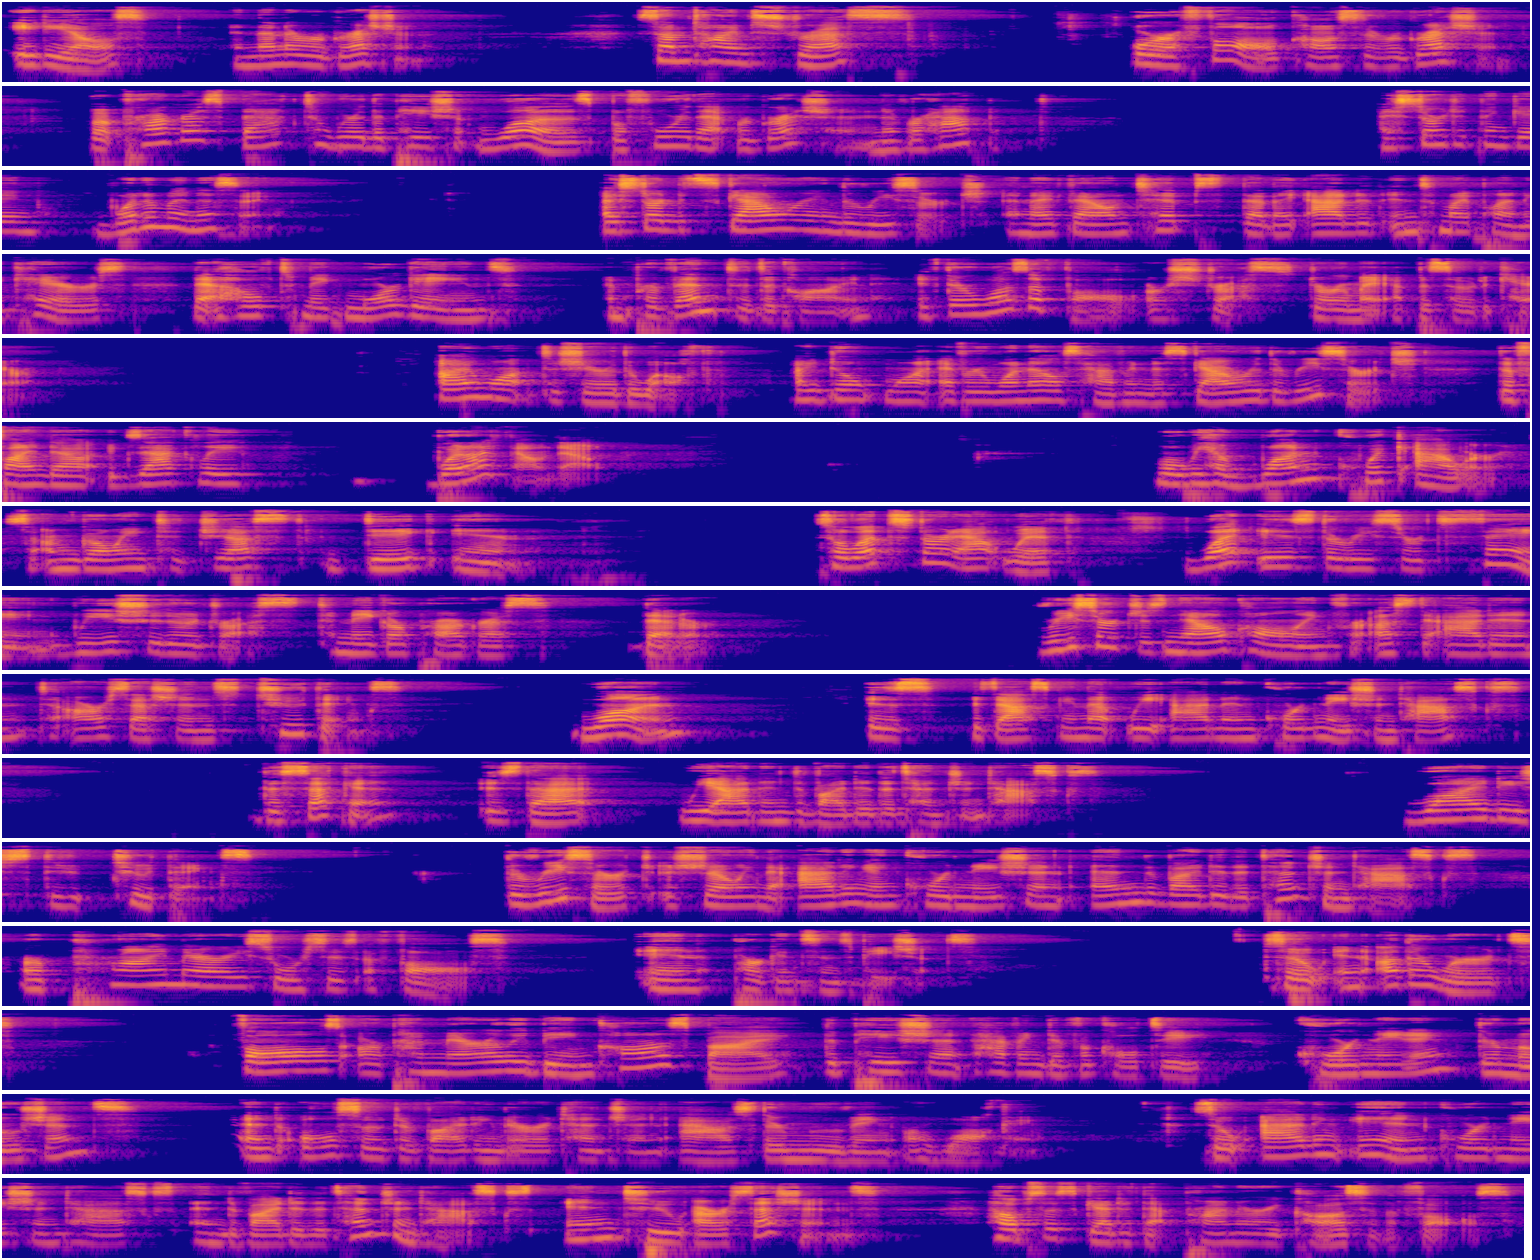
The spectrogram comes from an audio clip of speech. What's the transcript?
ADLs, and then a regression. Sometimes stress or a fall caused the regression, but progress back to where the patient was before that regression never happened. I started thinking, what am I missing? I started scouring the research and I found tips that I added into my plan of cares that helped make more gains and prevent a decline if there was a fall or stress during my episode of care. I want to share the wealth. I don't want everyone else having to scour the research to find out exactly what I found out. Well, we have one quick hour, so I'm going to just dig in. So let's start out with what is the research saying we should address to make our progress better? Research is now calling for us to add in to our sessions two things. One is, is asking that we add in coordination tasks. The second is that we add in divided attention tasks. Why these th- two things? The research is showing that adding in coordination and divided attention tasks are primary sources of falls in Parkinson's patients. So, in other words, falls are primarily being caused by the patient having difficulty coordinating their motions and also dividing their attention as they're moving or walking. So, adding in coordination tasks and divided attention tasks into our sessions helps us get at that primary cause of the falls.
